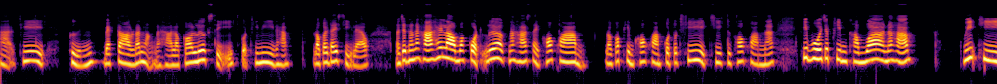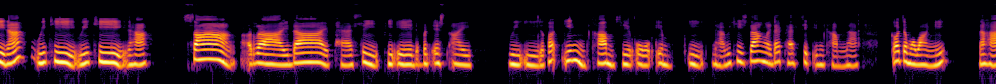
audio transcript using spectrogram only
อ่าที่ผืนแบ็กกราวด์ด้านหลังนะคะ แล้วก็เลือกสีกดที่นี่นะคะ เราก็ได้สีแล้ว หลังจากนั้นนะคะให้เรามากดเลือกนะคะ ใส่ข้อความแล้วก็พิมพ์ข้อความกดตัวที่ T คือข้อความนะ พี่บ๊วจะพิมพ์คำว่านะคะ วิธีนะ วิธีวิธีนะคะ สร้างรายได้ passive p a s s i v e แล้วก็ income c o m e นะคะวิธีสร้างรายได้ passive income นะะก็จะมาวางอย่างนี้นะคะ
